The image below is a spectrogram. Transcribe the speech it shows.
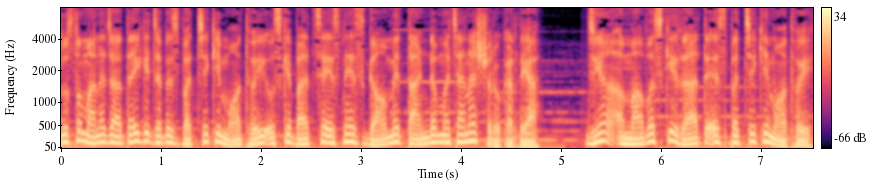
दोस्तों, माना जाता है कि जब इस बच्चे की मौत हुई, उसके बाद से इसने इस गाँव में तांडव मचाना शुरू कर दिया। जी हाँ अमावस की रात इस बच्चे की मौत हुई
